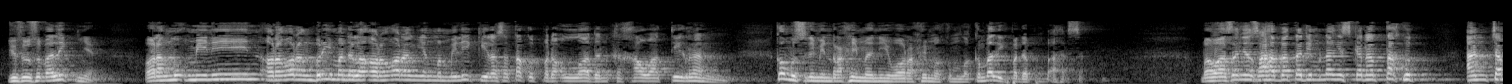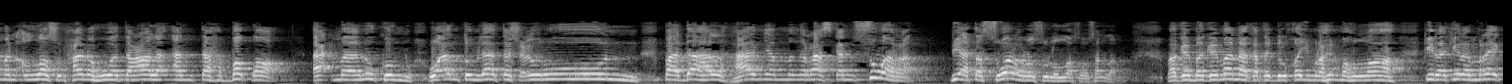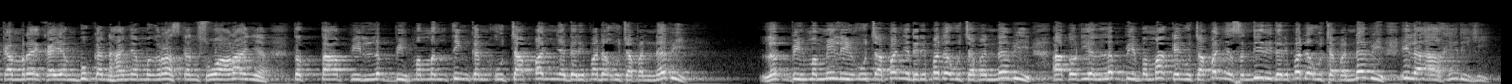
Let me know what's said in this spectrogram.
Justru sebaliknya. Orang mukminin, orang-orang beriman adalah orang-orang yang memiliki rasa takut pada Allah dan kekhawatiran. Kau muslimin rahimani wa rahimakumullah. Kembali kepada pembahasan. Bahwasanya sahabat tadi menangis karena takut ancaman Allah Subhanahu wa taala antahbata a'malukum wa antum la tash'urun padahal hanya mengeraskan suara di atas suara Rasulullah SAW. Bagaimana kata Ibnu Qayyim rahimahullah, kira-kira mereka-mereka yang bukan hanya mengeraskan suaranya, tetapi lebih mementingkan ucapannya daripada ucapan Nabi, lebih memilih ucapannya daripada ucapan Nabi atau dia lebih memakai ucapannya sendiri daripada ucapan Nabi ila akhirih.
